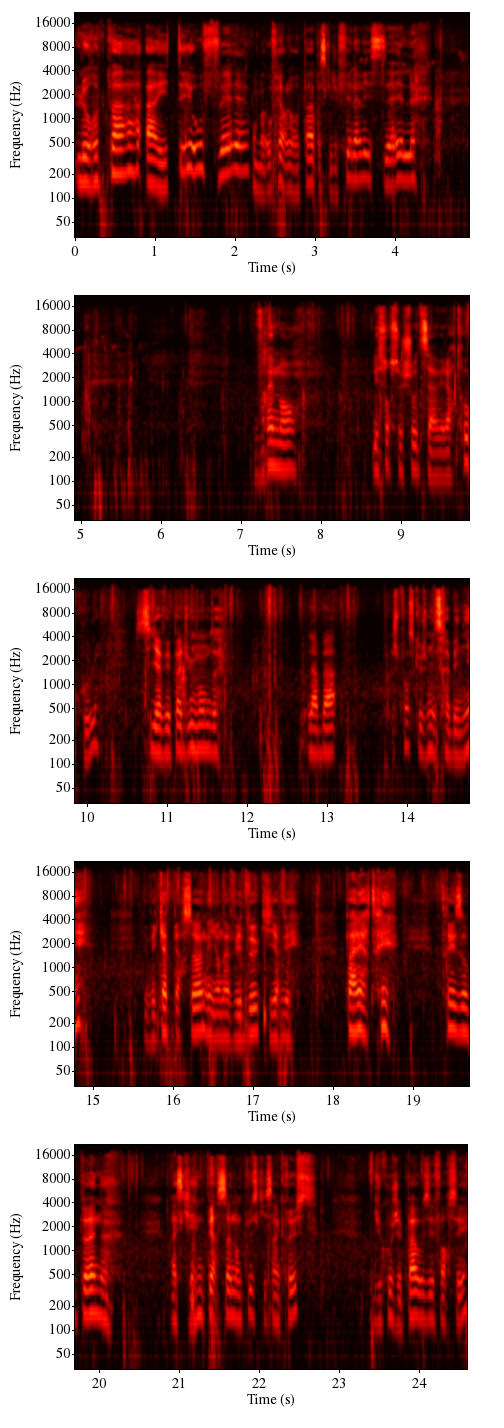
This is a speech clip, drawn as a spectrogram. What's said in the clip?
le repas a été offert. On m'a offert le repas parce que j'ai fait la vaisselle. Vraiment, les sources chaudes, ça avait l'air trop cool. S'il n'y avait pas du monde là-bas, je pense que je m'y serais baigné. Il y avait quatre personnes et il y en avait deux qui avaient pas l'air très, très open à ce qu'il y ait une personne en plus qui s'incruste. Du coup, j'ai pas osé forcer.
